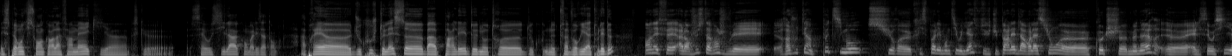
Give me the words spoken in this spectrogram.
Espérons qu'ils soient encore là fin mai, parce que c'est aussi là qu'on va les attendre. Après, du coup, je te laisse bah, parler de notre, de notre favori à tous les deux. En effet, alors juste avant, je voulais rajouter un petit mot sur euh, Chris Paul et Monty Williams, puisque tu parlais de la relation euh, coach-meneur. Euh, elle s'est aussi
